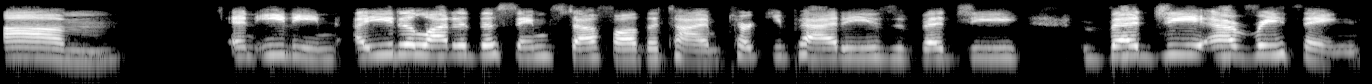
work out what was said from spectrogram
Um, and eating, I eat a lot of the same stuff all the time: turkey patties, veggie, veggie, everything.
